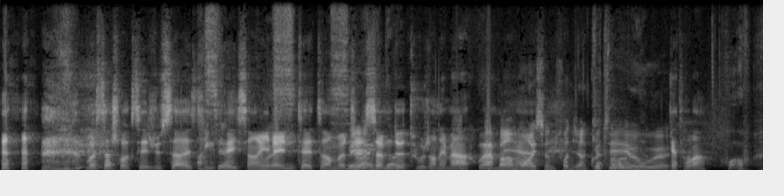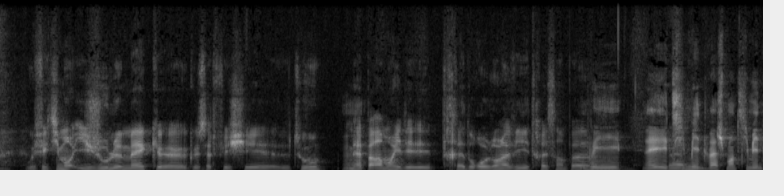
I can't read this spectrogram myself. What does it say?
Moi, ça, je crois que c'est juste sa resting Ah, face. Hein. Il a une tête en mode j'ai somme de tout, j'en ai marre, quoi. Apparemment, mais, euh, Harrison Ford, il y a un côté 80, où, euh, 80 Waouh. où effectivement, il joue le mec euh, que ça le fait chier de tout, mais apparemment, il est très drôle dans la vie très sympa. Oui, et timide, vachement timide.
